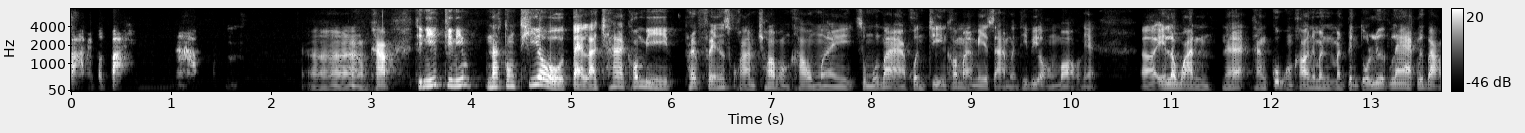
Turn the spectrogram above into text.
ษาเป็นต้นไปนะครับอ่าครับ ทีนี้ทีนี้นักท่องเที่ยวแต่ละชาติเขามี preference ความชอบของเขาไหม สมมุติว่าคนจีนเข้ามาเมษาเหมือนที่พี่อ๋องบอกเนี่ยเอราวันนะฮะทางกลุ่มของเขาเนี่ยมันมันเป็นตัวเลือกแรกหรือเปล่า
